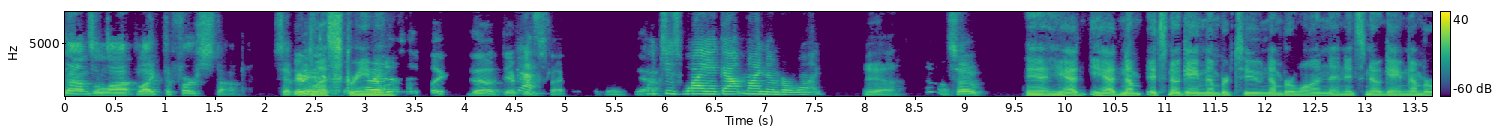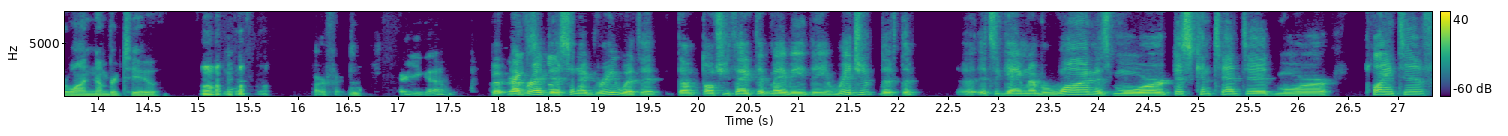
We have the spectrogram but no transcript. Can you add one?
Sounds a lot like the first stop. Except Very less screaming. Like the different Yes. style. Yeah. Which is why it got my number one. Yeah. So Yeah, you had you had num it's no game number two, number one, and it's no game number one, number two. perfect. There you go. But Great I've read song. this and I agree with it. Don't don't you think that maybe the original the the uh, it's a game number one is more discontented, more plaintive,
